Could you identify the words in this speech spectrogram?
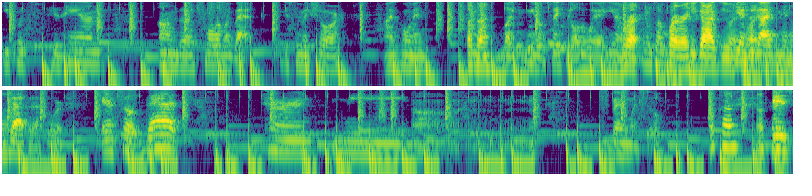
he puts his hand on the small of my back just to make sure I go in, Okay. like, you know, safely all the way, you know. Right. You know what I'm talking about? Right, right. He guides you in. Yeah, he right. guides me. Mhm. Exactly, that's the word. And so that turns so. Okay. Okay. It's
